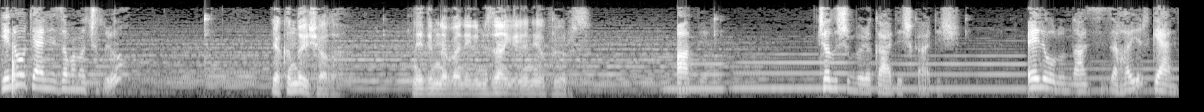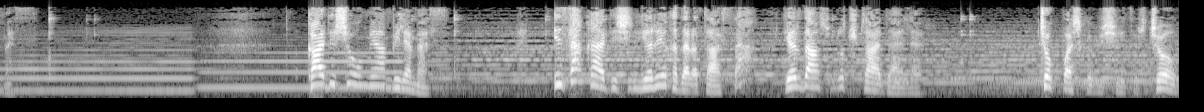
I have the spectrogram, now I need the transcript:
Yeni otel ne zaman açılıyor? Yakında inşallah. Nedim'le ben elimizden geleni yapıyoruz. Aferin. Çalışın böyle kardeş kardeş. El oğlundan size hayır gelmez. Kardeşi olmayan bilemez. İnsan kardeşini yarıya kadar atarsa yarıdan sonra tutar derler. Çok başka bir şeydir çok.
